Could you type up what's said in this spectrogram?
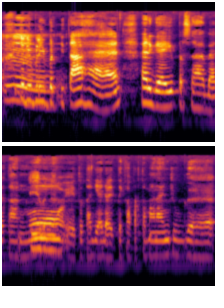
jadi belibet ditahan. Hargai persahabatanmu. Iya, itu tadi ada etika pertemanan juga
